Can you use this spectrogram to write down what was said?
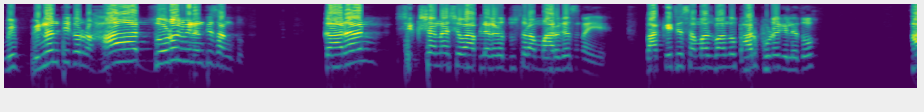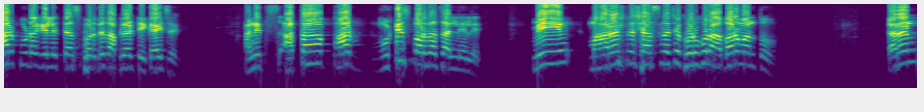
मी विनंती करून हात जोडून विनंती सांगतो. कारण शिक्षणाशिवाय आपल्याकडे दुसरा मार्गच नाहीये. बाकीचे समाज बांधव फार पुढे गेले तो. फार पुढे गेले त्या स्पर्धेत आपल्याला टिकायचंय. आणि आता फार मोठी स्पर्धा चाललेली आहे. मी महाराष्ट्र शासनाचे खरोखर आभार मानतो. कारण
